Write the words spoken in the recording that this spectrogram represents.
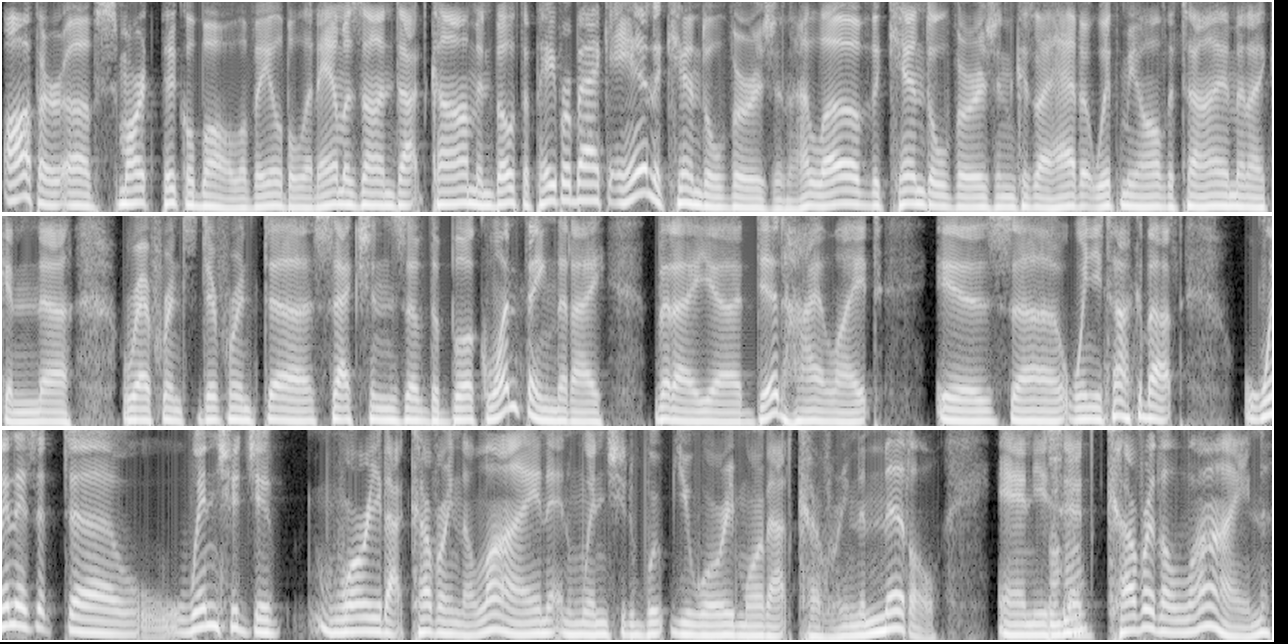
author of Smart Pickleball, available at Amazon.com in both a paperback and a Kindle version. I love the Kindle version because I have it with me all the time and I can uh, reference different uh, sections of the book. One thing that I that I uh, did highlight is uh, when you talk about when is it uh, when should you worry about covering the line and when should you worry more about covering the middle and you mm-hmm. said cover the line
